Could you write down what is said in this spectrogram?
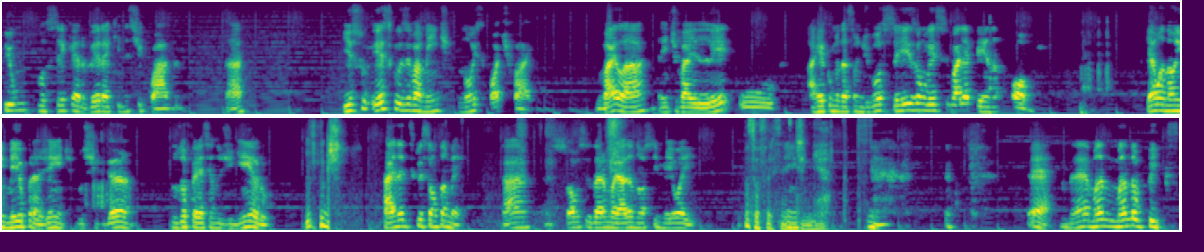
filme você quer ver aqui neste quadro? Tá? Isso exclusivamente no Spotify vai lá, a gente vai ler o, a recomendação de vocês, vamos ver se vale a pena, óbvio. Quer mandar um e-mail pra gente, nos xingando, nos oferecendo dinheiro? Tá aí na descrição também, tá? É só vocês darem uma olhada no nosso e-mail aí. Nos oferecendo Sim. dinheiro. É, né? Manda, manda o Pix,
